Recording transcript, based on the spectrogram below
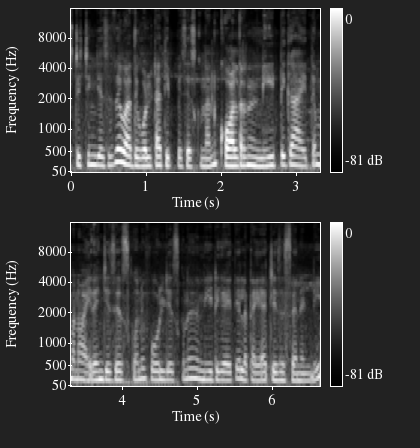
స్టిచ్చింగ్ చేసేసి అది ఉల్టా తిప్పేసేసుకున్నాను. కాలర్ని నీట్గా అయితే మనం ఐరన్ చేసేసుకొని ఫోల్డ్ చేసుకుని నీట్గా అయితే ఇలా తయారు చేసేసానండి.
